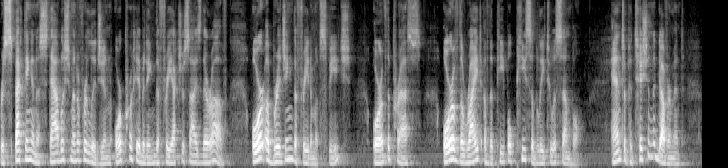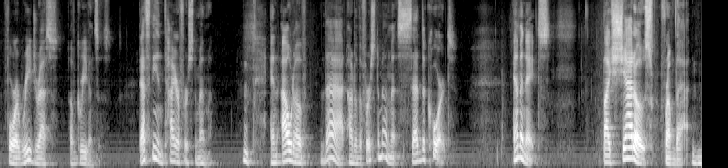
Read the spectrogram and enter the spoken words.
respecting an establishment of religion or prohibiting the free exercise thereof, or abridging the freedom of speech, or of the press, or of the right of the people peaceably to assemble, and to petition the government for a redress of grievances. That's the entire First Amendment. Hmm. And out of that, out of the First Amendment, said the court, emanates by shadows from that. Mm-hmm.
